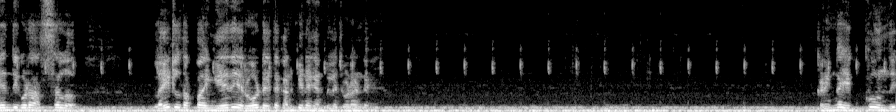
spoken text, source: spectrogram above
ఏంది కూడా అస్సలు. లైట్లు తప్ప ఇంకేది రోడ్ అయితే కనిపినే కనిపించలేదు చూడండి. ఇక్కడ ఇంకా ఎక్కువ ఉంది.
